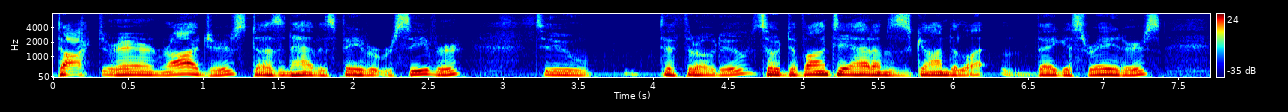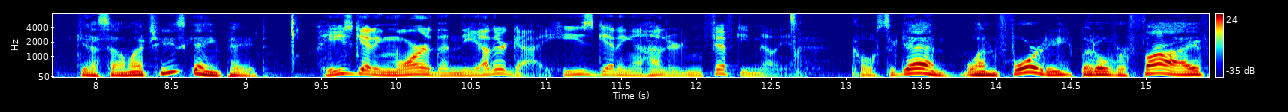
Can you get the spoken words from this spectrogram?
Doctor Aaron Rodgers doesn't have his favorite receiver to to throw to. So Davante Adams has gone to La- Vegas Raiders. Guess how much he's getting paid? He's getting more than the other guy. He's getting 150 million. Close again, 140, but over five,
